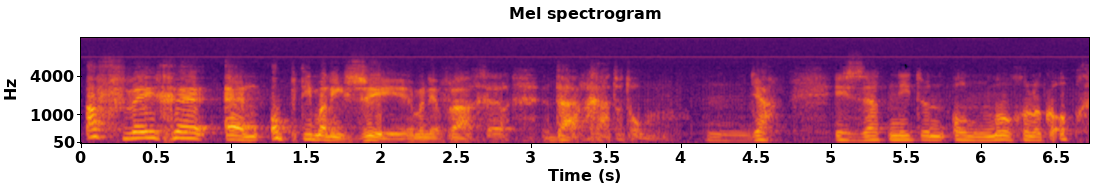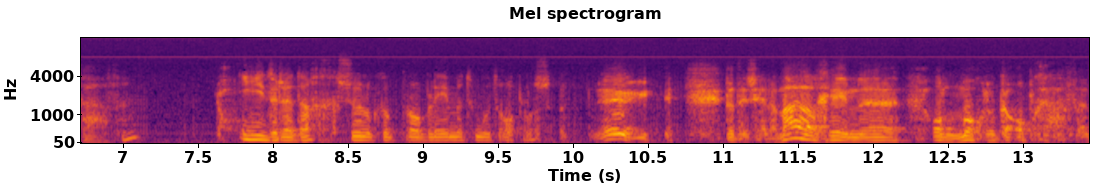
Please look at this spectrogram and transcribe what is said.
Afwegen en optimaliseren, meneer Vrager, daar gaat het om. Hmm, Ja, is dat niet een onmogelijke opgave? Iedere dag zulke problemen te moeten oplossen? Nee, dat is helemaal geen eh, onmogelijke opgave.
